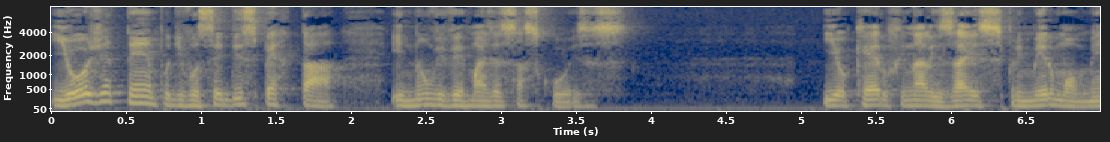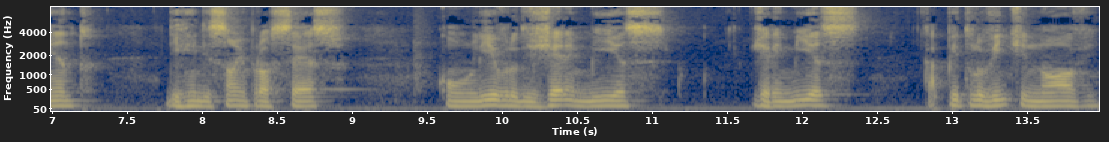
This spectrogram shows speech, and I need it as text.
E hoje é tempo de você despertar e não viver mais essas coisas. E eu quero finalizar esse primeiro momento de rendição em processo com o livro de Jeremias, Jeremias capítulo 29.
